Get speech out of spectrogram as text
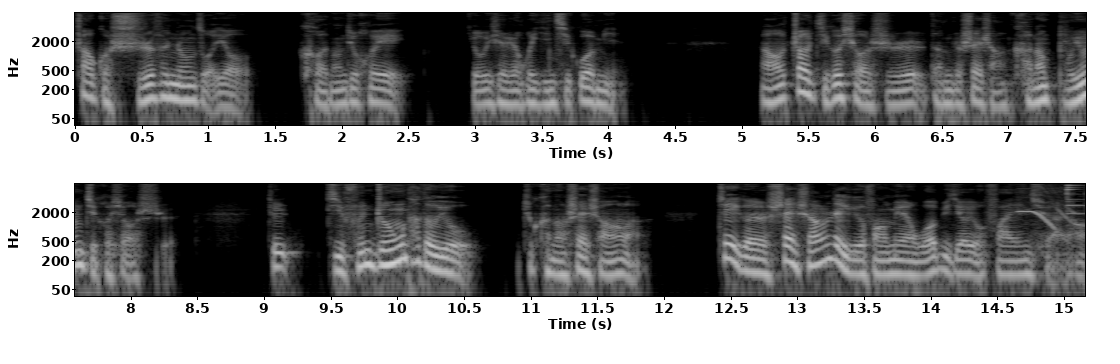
照个十分钟左右，可能就会有一些人会引起过敏。然后照几个小时，咱们就晒伤，可能不用几个小时，就几分钟它都有就可能晒伤了。这个晒伤这个方面，我比较有发言权哈。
